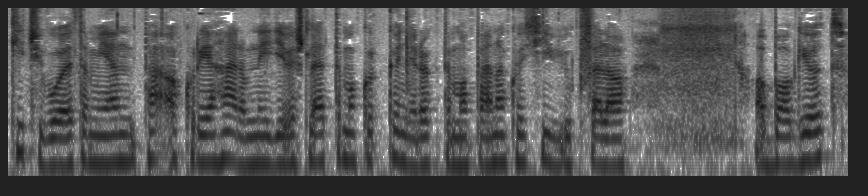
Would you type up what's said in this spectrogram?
kicsi voltam, ilyen, akkor ilyen három-négy éves lettem, akkor könyörögtem apának, hogy hívjuk fel a, a bagyot,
